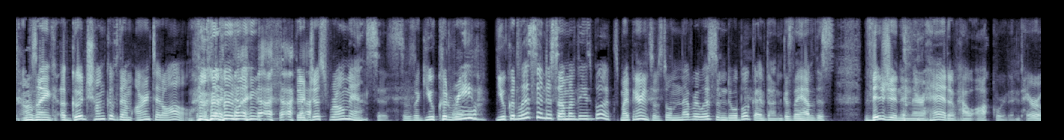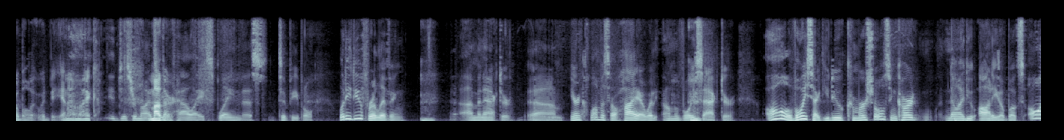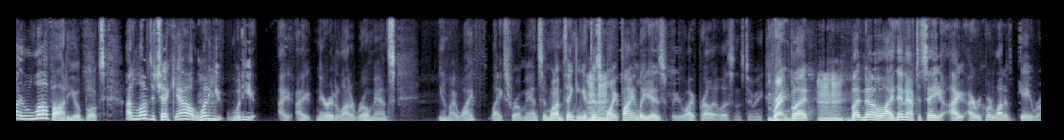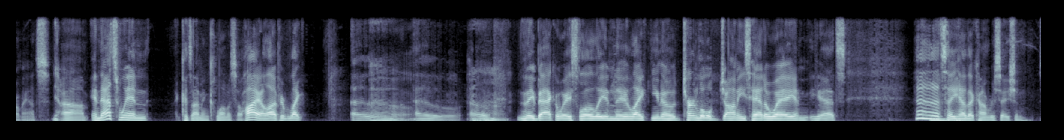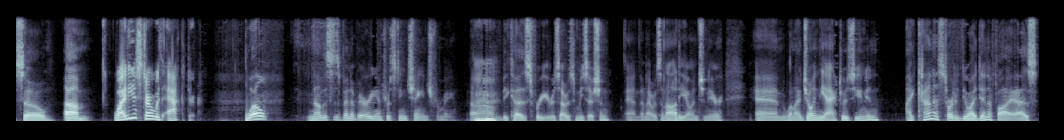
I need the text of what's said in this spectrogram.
I was like, "A good chunk of them aren't at all. Like, they're just romances." So I was like, "You could read, you could listen to some of these books." My parents have still never listened to a book I've done because they have this vision in their head of how awkward and terrible it would be, and I'm like. it just reminds me Mother. of how I explain this to people. What do you do for a living? Mm-hmm. I'm an actor. Um, you're in Columbus, Ohio. What, I'm a Mm-hmm. voice actor. Oh, voice act. You do commercials and card? No, I do audiobooks. Oh, I love audiobooks. I'd love to check you out. What Mm-hmm. do you, what do you, I, I narrate a lot of romance. You know, my wife likes romance. And what I'm thinking at this point finally is, well, your wife probably listens to me. Mm-hmm. Right. But, Mhm. but no, I then have to say I, I record a lot of gay romance. Yeah. Um, and that's when, because I'm in Columbus, Ohio, a lot of people are like, oh, Oh. oh, oh. And they back away slowly and they like, you know, turn little Johnny's head away. And yeah, it's, uh, that's how you have that conversation. So, um, Why do you start with actor? well, now this has been a very interesting change for me um, because for years I was a musician and then I was an audio engineer. And when I joined the Actors Union, I kind of started to identify as,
